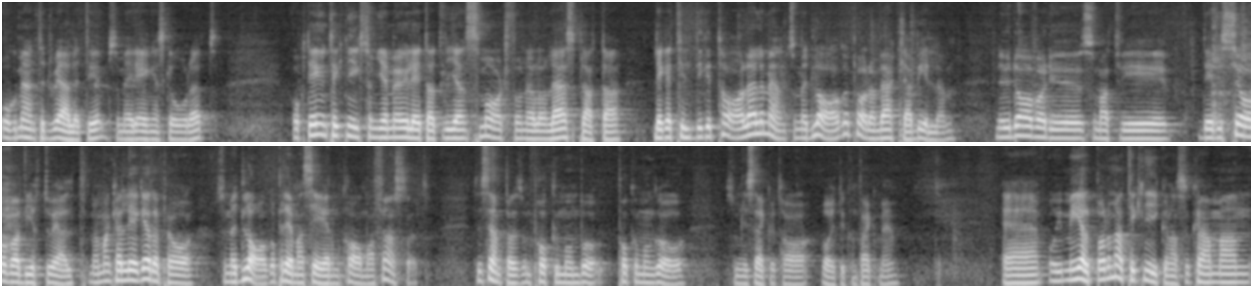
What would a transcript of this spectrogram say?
Augmented reality, som är det engelska ordet. Och det är en teknik som ger möjlighet att via en smartphone eller en läsplatta lägga till digitala element som ett lager på den verkliga bilden. Nu idag var det ju som att vi, det vi såg var virtuellt, men man kan lägga det på som ett lager på det man ser genom kamerafönstret. Till exempel som Pokémon, Pokémon Go, som ni säkert har varit i kontakt med. Eh, och med hjälp av de här teknikerna så kan man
